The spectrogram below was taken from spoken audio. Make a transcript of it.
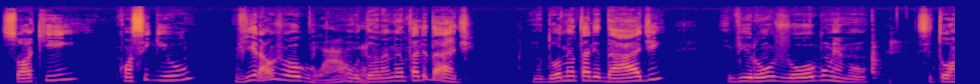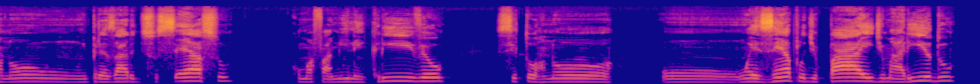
Só que conseguiu virar o jogo, Uau. mudando a mentalidade. Mudou a mentalidade e virou um jogo, meu irmão. Se tornou um empresário de sucesso, com uma família incrível, se tornou um, um exemplo de pai, de marido,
